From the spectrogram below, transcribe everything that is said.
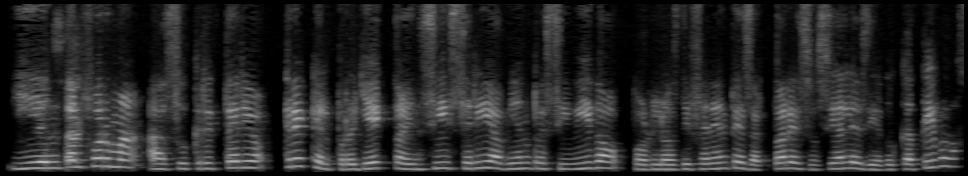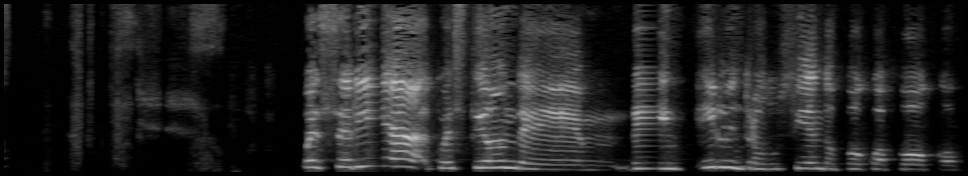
y en tal forma, a su criterio, ¿cree que el proyecto en sí sería bien recibido por los diferentes actores sociales y educativos? Pues sería cuestión de, irlo introduciendo poco a poco,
